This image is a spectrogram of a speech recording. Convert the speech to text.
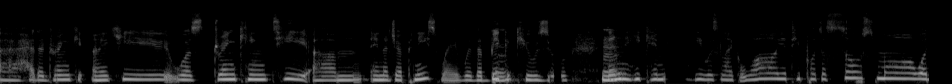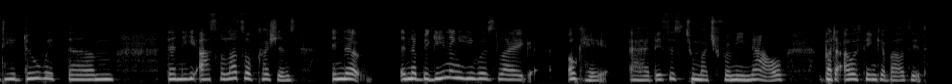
uh, had a drink. Uh, he was drinking tea um, in a Japanese way with a big mm. kyusu. Mm. Then he came. He was like, "Wow, your teapots are so small. What do you do with them?" Then he asked lots of questions. In the in the beginning, he was like, "Okay, uh, this is too much for me now, but I will think about it."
